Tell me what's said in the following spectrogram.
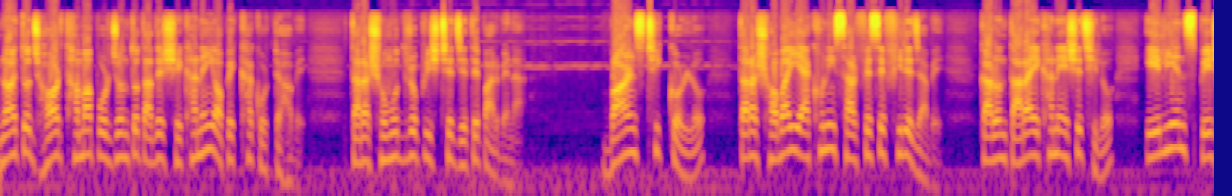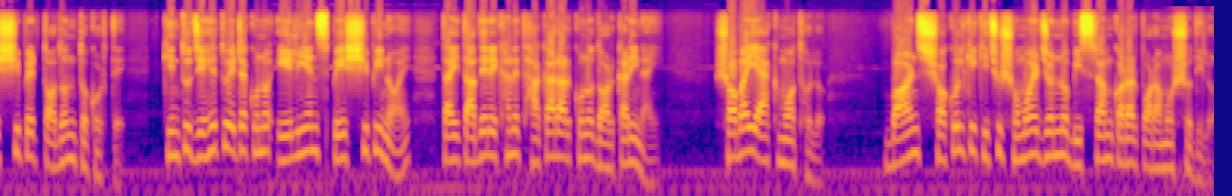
নয়তো ঝড় থামা পর্যন্ত তাদের সেখানেই অপেক্ষা করতে হবে। তারা সমুদ্রপৃষ্ঠে যেতে পারবে না। বার্নস ঠিক করল, তারা সবাই এখনই সারফেসে ফিরে যাবে, কারণ তারা এখানে এসেছিল এলিয়েন স্পেসশিপের তদন্ত করতে। কিন্তু যেহেতু এটা কোনো এলিয়েন স্পেসশিপই নয়, তাই তাদের এখানে থাকার আর কোনো দরকারই নাই। সবাই একমত হল। বার্নস সকলকে কিছু সময়ের জন্য বিশ্রাম করার পরামর্শ দিল।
